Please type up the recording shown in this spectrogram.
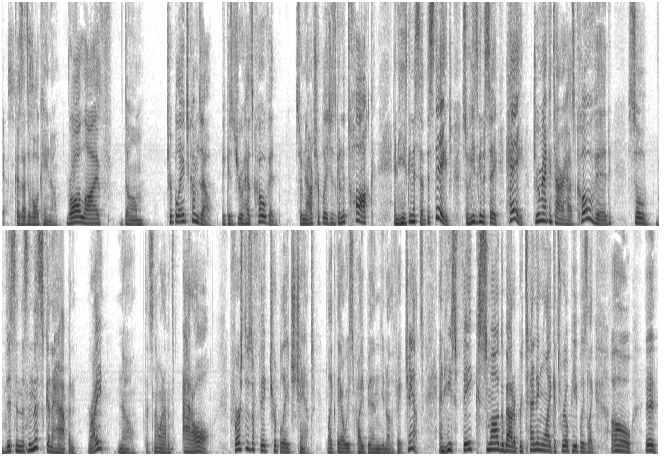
Yes, because it's a volcano. Raw live, dumb. Triple H comes out because Drew has COVID. So now Triple H is going to talk and he's going to set the stage. So he's going to say, hey, Drew McIntyre has COVID. So this and this and this is going to happen, right? No, that's not what happens at all. First, there's a fake Triple H chant, like they always pipe in, you know, the fake chants. And he's fake smug about it, pretending like it's real people. He's like, oh, it,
